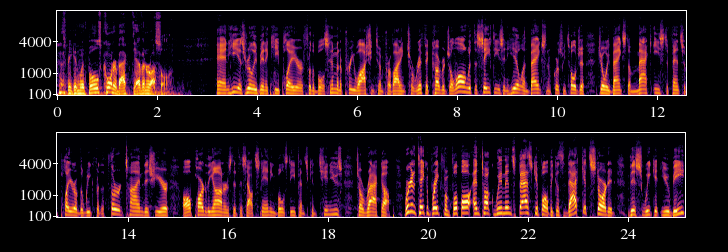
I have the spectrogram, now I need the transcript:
Speaking with Bulls cornerback Devin Russell and he has really been a key player for the Bulls. Him and Aapri Washington providing terrific coverage along with the safeties and Hill and Banks. And of course, we told you Joey Banks, the MAC East Defensive Player of the Week for the third time this year. All part of the honors that this outstanding Bulls defense continues to rack up. We're going to take a break from football and talk women's basketball because that gets started this week at UB.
